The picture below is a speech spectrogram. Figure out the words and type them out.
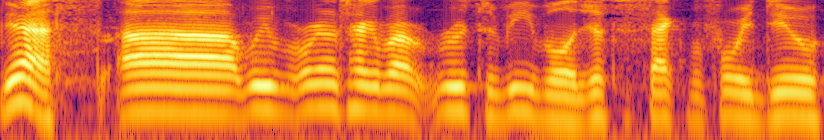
Yes, uh, we, we're going to talk about Roots of Evil in just a sec. Before we do,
